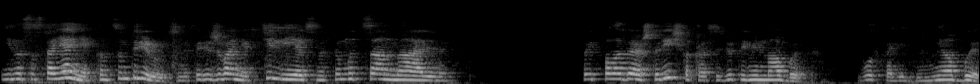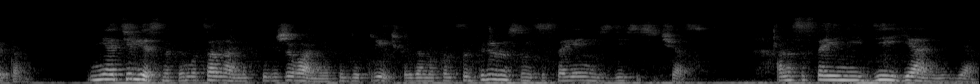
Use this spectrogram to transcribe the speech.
И на состояниях концентрируются, на переживаниях телесных, эмоциональных, предполагая, что речь как раз идет именно об этом. Вот, коллеги, не об этом, не о телесных эмоциональных переживаниях идет речь, когда мы концентрируемся на состоянии здесь и сейчас, а на состоянии деяния.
